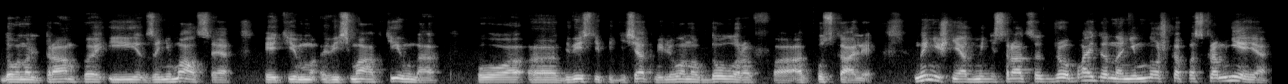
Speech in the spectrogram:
Дональд Трамп и занимался этим весьма активно по 250 э, миллионов долларов э, отпускали. Нынешняя администрация Джо Байдена немножко поскромнее.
